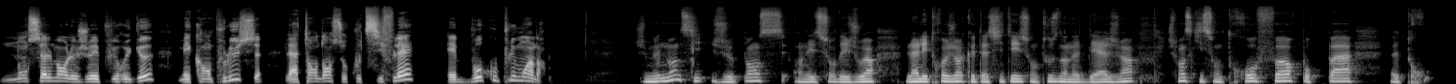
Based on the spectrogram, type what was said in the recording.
non seulement le jeu est plus rugueux, mais qu'en plus la tendance au coup de sifflet est beaucoup plus moindre. Je me demande si, je pense, on est sur des joueurs, là les trois joueurs que tu as cités, sont tous dans notre DH20, je pense qu'ils sont trop forts pour pas euh, trop,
